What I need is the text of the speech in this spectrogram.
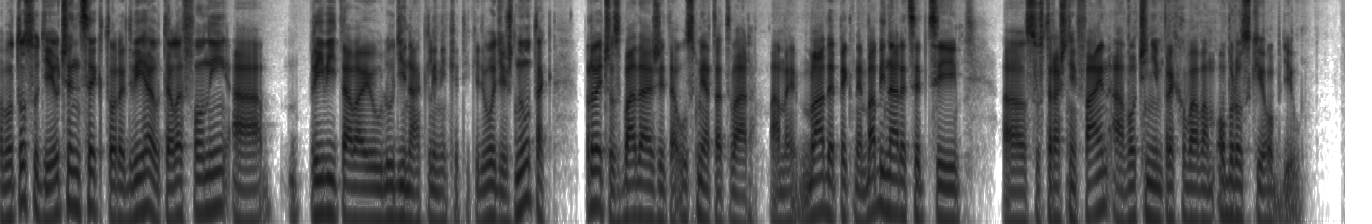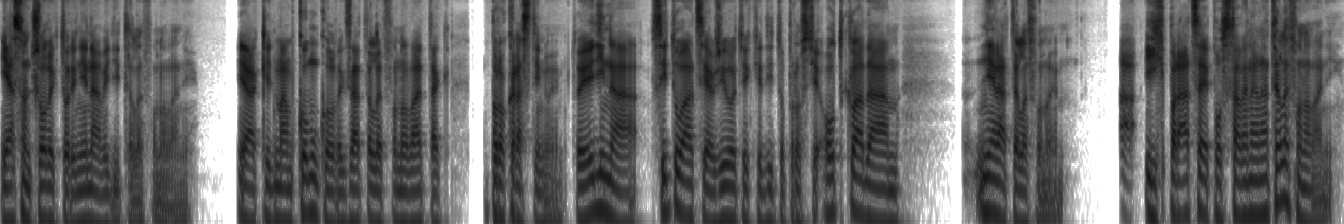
Lebo to sú dievčence, ktoré dvíhajú telefóny a privítávajú ľudí na klinike. Ty keď vôjdeš dnu, tak prvé, čo zbadá, je tá usmiatá tvár. Máme mladé, pekné baby na recepcii, sú strašne fajn a voči ním prechovávam obrovský obdiv. Ja som človek, ktorý nenávidí telefonovanie. Ja keď mám komukoľvek zatelefonovať, tak prokrastinujem. To je jediná situácia v živote, kedy to proste odkladám, nerad telefonujem. A ich práca je postavená na telefonovaní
